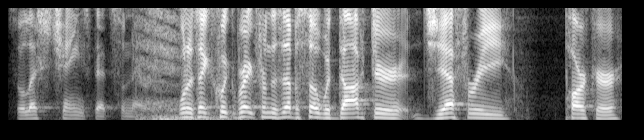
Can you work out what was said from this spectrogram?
So let's change that scenario. Want to take a quick break from this episode with Dr. Jeffery Parker.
